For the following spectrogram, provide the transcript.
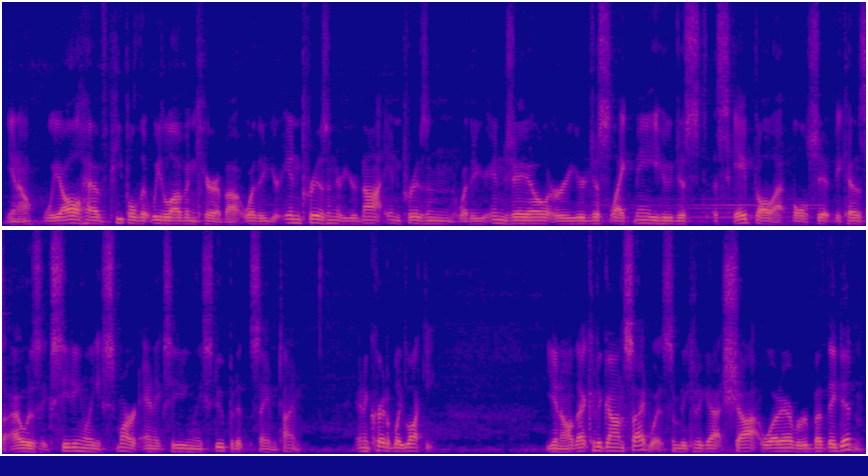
You know, we all have people that we love and care about, whether you're in prison or you're not in prison, whether you're in jail or you're just like me who just escaped all that bullshit because I was exceedingly smart and exceedingly stupid at the same time and incredibly lucky. You know, that could have gone sideways. Somebody could have got shot, whatever, but they didn't,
